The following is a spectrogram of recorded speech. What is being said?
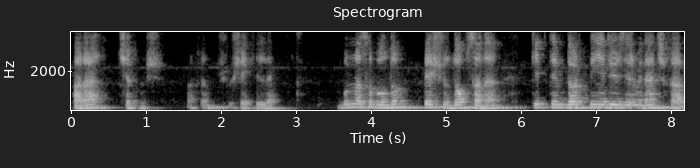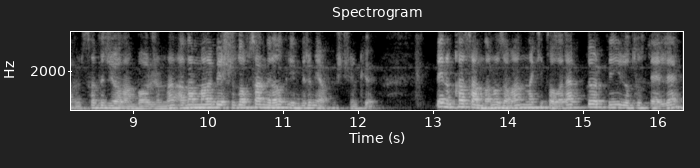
para çıkmış. Bakın şu şekilde. Bunu nasıl buldum? 590'ı Gittim 4720'den çıkardım satıcı olan borcumdan. Adam bana 590 liralık indirim yapmış çünkü. Benim kasamdan o zaman nakit olarak 4130 TL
